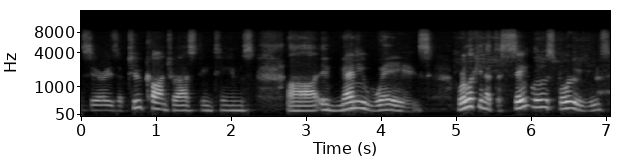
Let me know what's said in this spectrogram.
series of two contrasting teams uh, in many ways. We're looking at the St. Louis Blues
